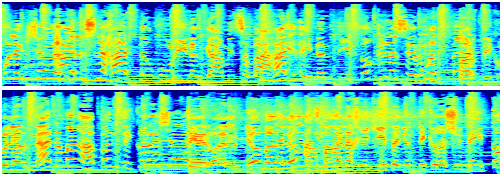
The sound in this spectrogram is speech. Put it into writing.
koleksyon. Halos lahat ng uri ng gamit sa bahay ay nandito kila Sir Matmat. Partikular na ng mga pang-dekorasyon. Pero alam nyo mga lods, ang mga nakikita yung dekorasyon na ito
